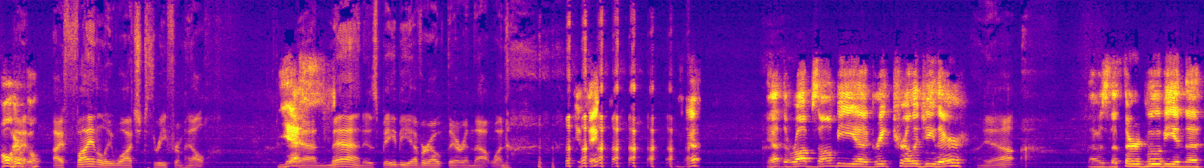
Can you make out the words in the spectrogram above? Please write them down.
oh, here I, we go. I finally watched Three from Hell. Yes, And man, is baby ever out there in that one. you think? yeah, yeah. The Rob Zombie uh, great trilogy there. Yeah. That was the third movie in the.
